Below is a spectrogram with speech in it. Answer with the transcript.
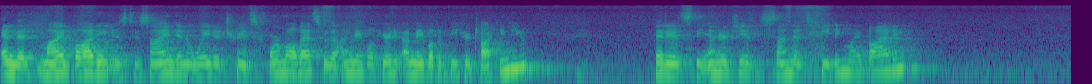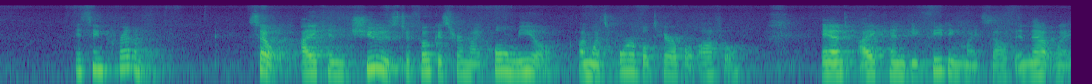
and that my body is designed in a way to transform all that so that I'm able, here to, I'm able to be here talking to you. That it's the energy of the sun that's heating my body. It's incredible. So I can choose to focus for my whole meal on what's horrible, terrible, awful, and I can be feeding myself in that way.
